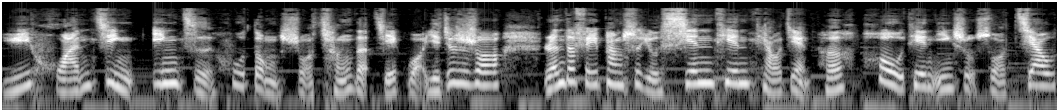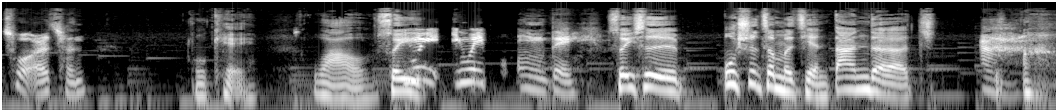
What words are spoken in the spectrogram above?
与环境因子互动所成的结果。也就是说，人的肥胖是由先天条件和后天因素所交错而成。OK，哇哦，所以因为因为嗯对，所以是不是这么简单的啊？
